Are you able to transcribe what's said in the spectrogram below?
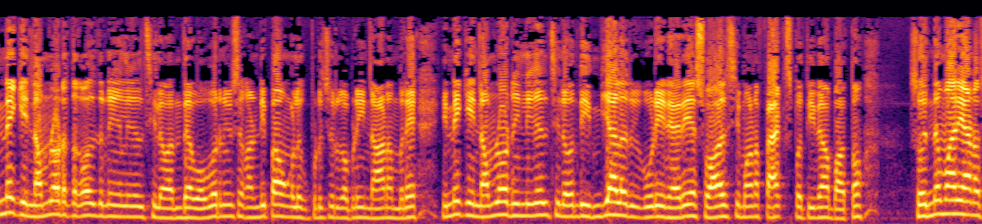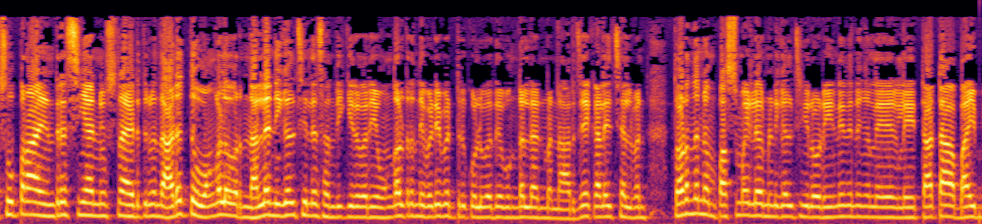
இன்னைக்கு நம்மளோட தகவல் துறை நிகழ்ச்சியில வந்த ஒவ்வொரு நியூஸும் கண்டிப்பா உங்களுக்கு பிடிச்சிருக்கும் அப்படின்னு நான் நம்புறேன். இன்னைக்கு நம்மளோட நிகழ்ச்சியில வந்து இந்தியாவில் இருக்கக்கூடிய நிறைய சுவாரஸ்யமான ஃபேக்ட்ஸ் பத்தி தான் பார்த்தோம். சோ இந்த மாதிரியான சூப்பரான இன்ட்ரெஸ்டிங்கான நியூஸ்லாம் எடுத்துட்டு வந்து அடுத்து உங்களை ஒரு நல்ல நிகழ்ச்சியில சந்திக்கிற வரையும் உங்களிருந்து விடைபெற்றுக் கொள்வது உங்கள் நண்பன் அர்ஜய் கலைச்செல்வன். தொடர்ந்து நம் பசுமையில நிகழ்ச்சிகளோடு இணைந்து டாடா பை பாய்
